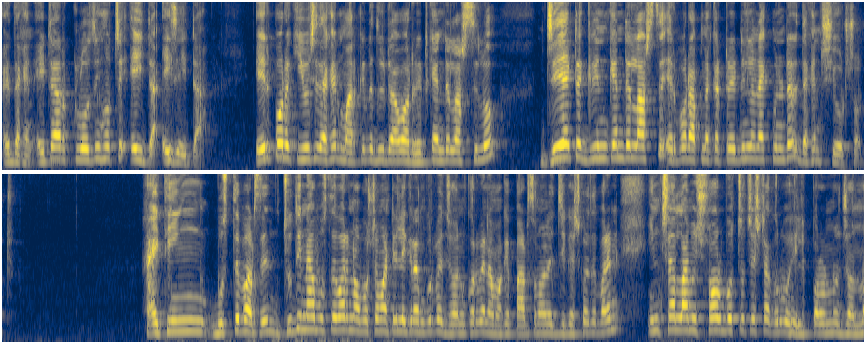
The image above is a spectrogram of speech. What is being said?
এই দেখেন, এটার ক্লোজিং হচ্ছে এইটা, এই যে এইটা। এরপরে কী হয়েছে দেখেন মার্কেটে দুইটা আবার রেড ক্যান্ডেল আসছিল। যে একটা গ্রিন ক্যান্ডেল আসছে, এরপর আপনাকে ট্রেড নিলেন এক মিনিটের, দেখেন শিওর শট আই থিঙ্ক বুঝতে পারছেন। যদি না বুঝতে পারেন, অবশ্যই আমার টেলিগ্রাম গ্রুপে জয়েন করবেন, আমাকে পার্সোনালি জিজ্ঞেস করতে পারেন। ইনশাল্লাহ আমি সর্বোচ্চ চেষ্টা করব হেল্প করানোর জন্য।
